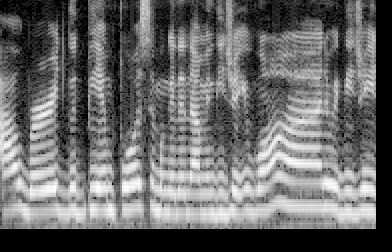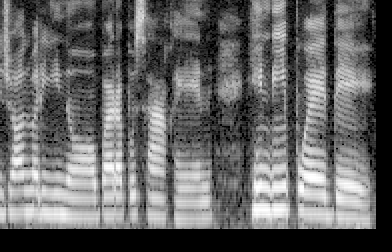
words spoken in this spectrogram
Albert, good PM po sa maganda namin DJ Ivan with DJ John Marino para po sa akin. Hindi pwede.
